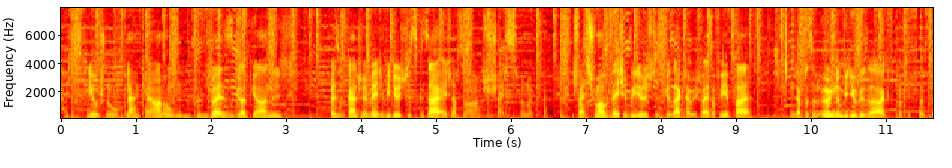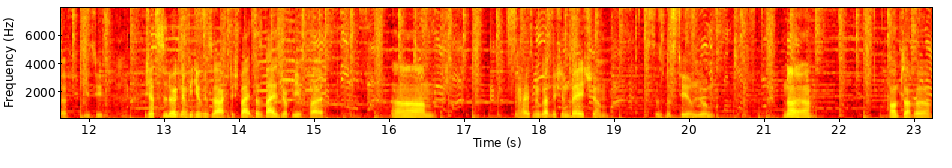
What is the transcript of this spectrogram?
habe ich das Video schon hochgeladen? Keine Ahnung. Ich weiß es gerade gar nicht. Ich weiß auch gar nicht, in welchem Video ich das gesagt habe. Ich hab's. Oh, scheiße, ich bin. Ich weiß nicht schon mal, in welchem Video ich das gesagt habe. Ich weiß auf jeden Fall, ich habe das in irgendeinem Video gesagt. Okay, First Death, easy. Ich hatte es in irgendeinem Video gesagt. Ich weiß, das weiß ich auf jeden Fall. Ähm, ich weiß nur gerade nicht in welchem. Das ist das Mysterium. Naja. Hauptsache,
